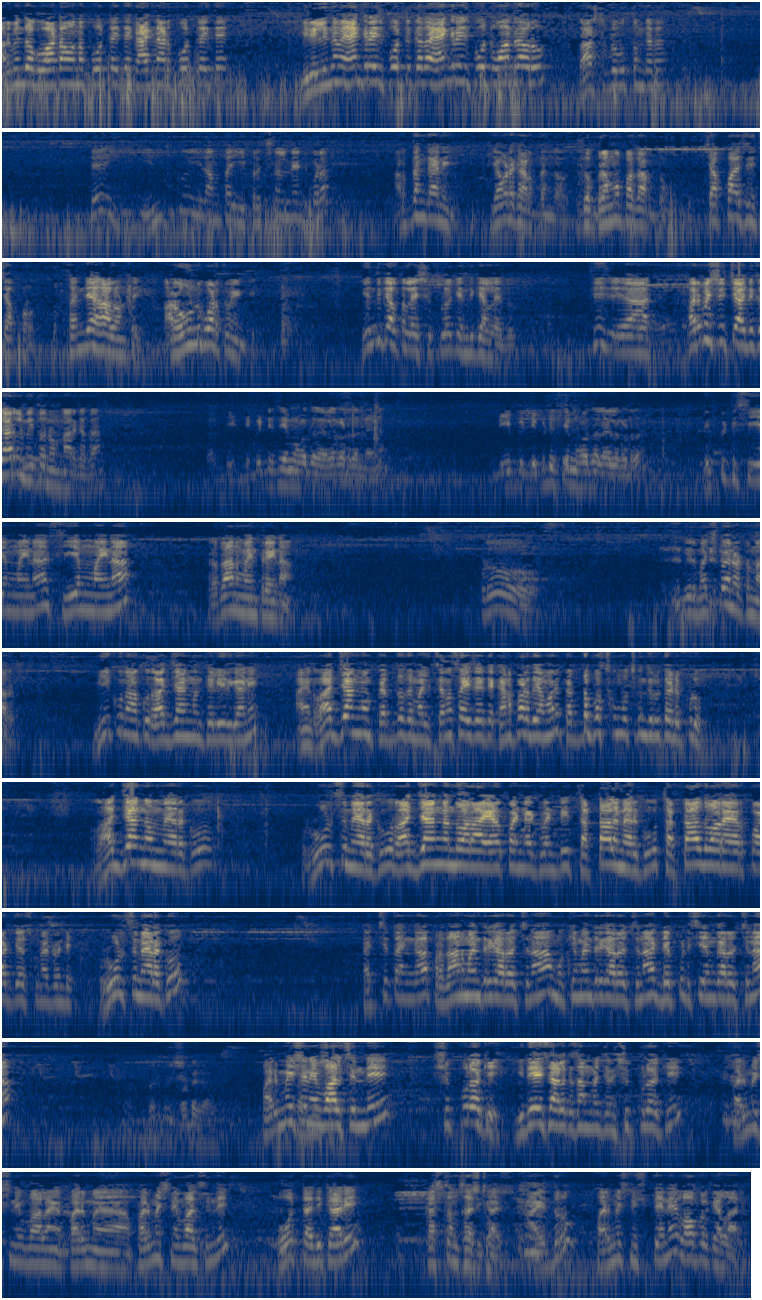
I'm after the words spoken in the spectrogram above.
అరవిందో ఒక వాటా ఉన్న పోర్ట్ అయితే కాకినాడ పోర్ట్ అయితే. మీరు వెళ్ళిందేమో యాంకరేజ్ పోర్ట్ కదా. యాంకరేజ్ పోర్ట్ ఓనర్ ఎవరు? రాష్ట్ర ప్రభుత్వం కదా. ఏ, ఎందుకు ఇదంతా ఈ ప్రశ్నలన్నింటి కూడా అర్థం కాని ఎవడికి అర్థం కావు? ఇదో బ్రహ్మ పదార్థం. చెప్పాల్సింది చెప్పరు. సందేహాలు ఉంటాయి ఆ రౌండ్ కొడతాం ఏంటి? ఎందుకు వెళ్తలేదు షిప్లోకి ఎందుకు వెళ్ళలేదు? తీసి- పర్మిషన్ ఇచ్చే అధికారులు మీతోనే ఉన్నారు కదా. డిప్యూటీ సీఎం వెళ్ళకూడదండి డిప్యూటీ సీఎం హోదాలో వెళ్ళకూడదా? డిప్యూటీ సీఎం అయినా సీఎం అయినా ప్రధానమంత్రి అయినా. ఇప్పుడు మీరు మర్చిపోయినట్టున్నారు. మీకు నాకు రాజ్యాంగం తెలియదు కానీ ఆయన రాజ్యాంగం పెద్దది మళ్ళీ చిన్న సైజ్ అయితే కనపడదేమో అని పెద్ద పుస్తకం ముచ్చుకుని తిరుగుతాడు ఇప్పుడు. రాజ్యాంగం మేరకు రూల్స్ మేరకు రాజ్యాంగం ద్వారా ఏర్పడినటువంటి చట్టాల మేరకు చట్టాల ద్వారా ఏర్పాటు చేసుకున్నటువంటి రూల్స్ మేరకు ఖచ్చితంగా ప్రధానమంత్రి గారు వచ్చినా ముఖ్యమంత్రి గారు వచ్చినా డిప్యూటీ సీఎం గారు వచ్చినా పర్మిషన్ ఇవ్వాల్సింది షిప్లోకి విదేశాలకు సంబంధించిన షిప్లోకి పర్మిషన్ ఇవ్వాలని పర్మిషన్ ఇవ్వాల్సింది పోర్ట్ అధికారి కస్టమ్స్ అధికారి. ఆ ఇద్దరు పర్మిషన్ ఇస్తేనే లోపలికి వెళ్ళాలి.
